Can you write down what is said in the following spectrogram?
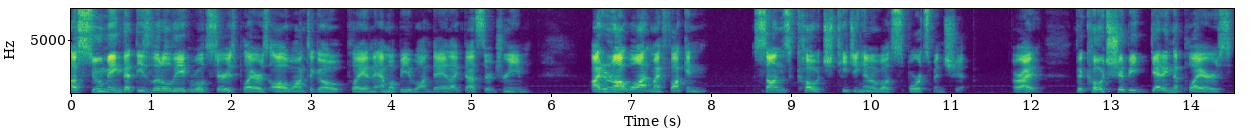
Assuming that these little league World Series players all want to go play in the MLB one day, like that's their dream. I do not want my fucking son's coach teaching him about sportsmanship. All right? The coach should be getting the players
